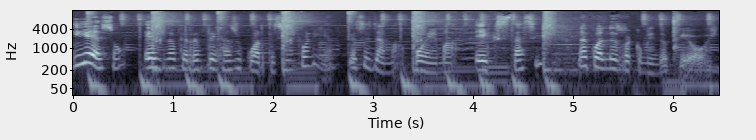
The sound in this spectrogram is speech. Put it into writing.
Y eso es lo que refleja su cuarta sinfonía, que se llama Poema Éxtasis, la cual les recomiendo que oigan.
